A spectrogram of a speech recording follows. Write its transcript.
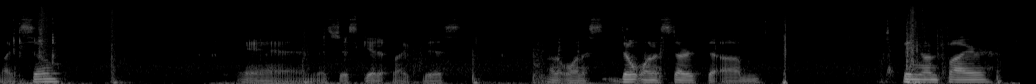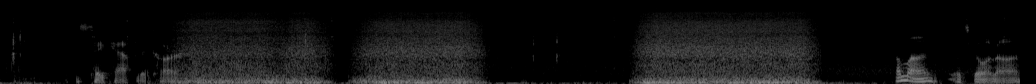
like so. And let's just get it like this. I don't want to don't want to start the um, thing on fire. Let's take half of the car. Come on, what's going on?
